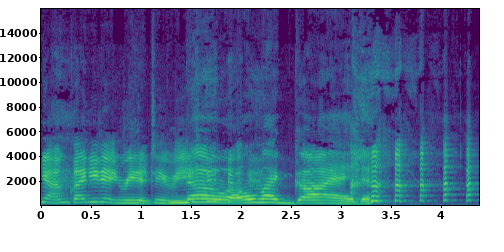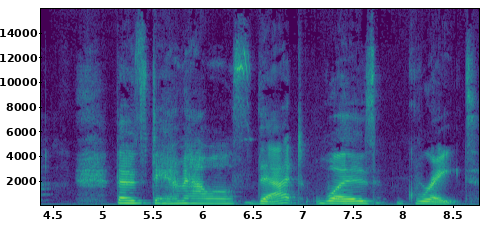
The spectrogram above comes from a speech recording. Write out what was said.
Yeah, I'm glad you didn't read it to me. no, oh my god. Those damn owls. That was great.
